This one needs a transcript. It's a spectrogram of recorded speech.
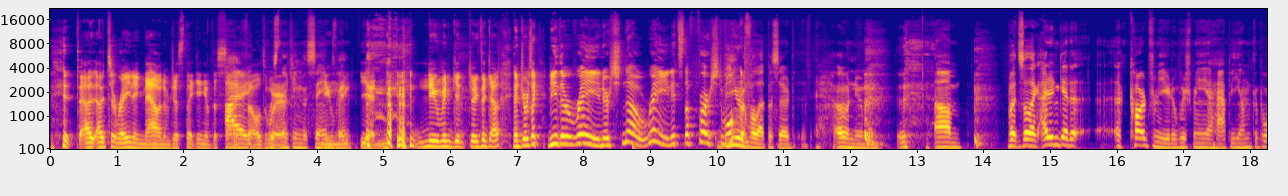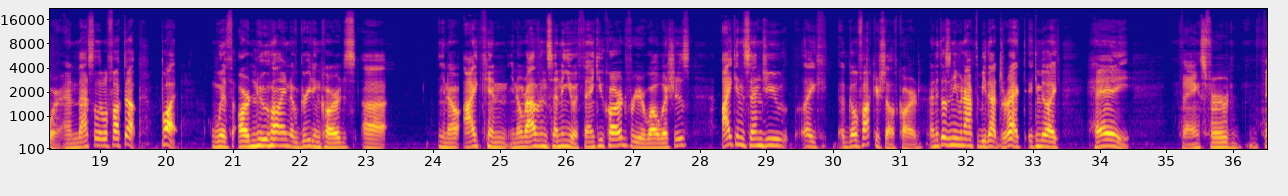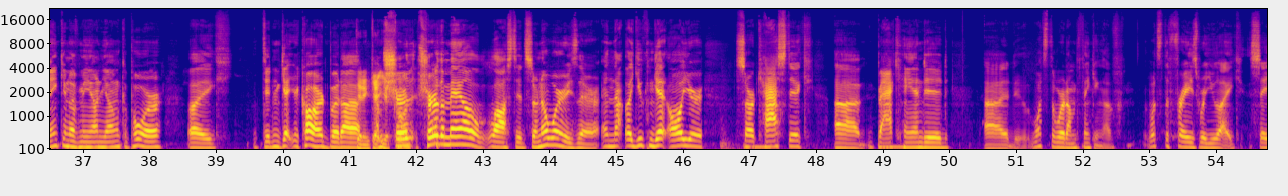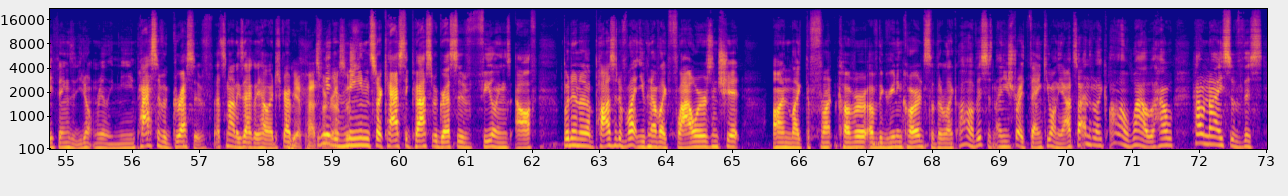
it's raining now, and I'm just thinking of the I Seinfeld was where thinking the same Newman, thing. yeah, Newman get drinks out, and George's like, neither rain or snow, rain. It's the first one. Beautiful episode. Oh Newman. um, but so like I didn't get a, a card from you to wish me a happy Yom Kippur, and that's a little fucked up. But with our new line of greeting cards, uh, you know, I can, you know, rather than sending you a thank you card for your well wishes, I can send you like a go fuck yourself card, and it doesn't even have to be that direct. It can be like, hey, thanks for thinking of me on Yom Kippur. Like, didn't get your card, but uh, Didn't get I'm your sure card. sure the mail lost it, so no worries there. And that like you can get all your sarcastic, uh, backhanded, uh, what's the word I'm thinking of? What's the phrase where you like say things that you don't really mean? Passive aggressive. That's not exactly how I describe Yeah, it. Yeah, passive aggressive. You can get your mean, sarcastic, passive aggressive feelings off, but in a positive light. You can have like flowers and shit on like the front cover of the greeting card, so they're like, "Oh, this is," and you just write "thank you" on the outside, and they're like, "Oh, wow, how how nice of this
